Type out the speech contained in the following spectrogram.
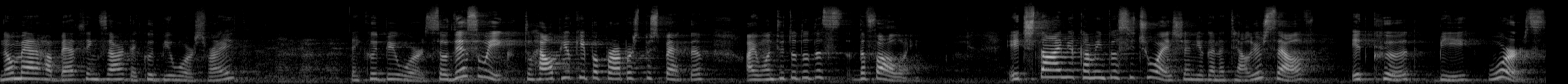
no matter how bad things are, they could be worse, right? They could be worse. So, this week, to help you keep a proper perspective, I want you to do this, the following. Each time you come into a situation, you're going to tell yourself, it could be worse.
